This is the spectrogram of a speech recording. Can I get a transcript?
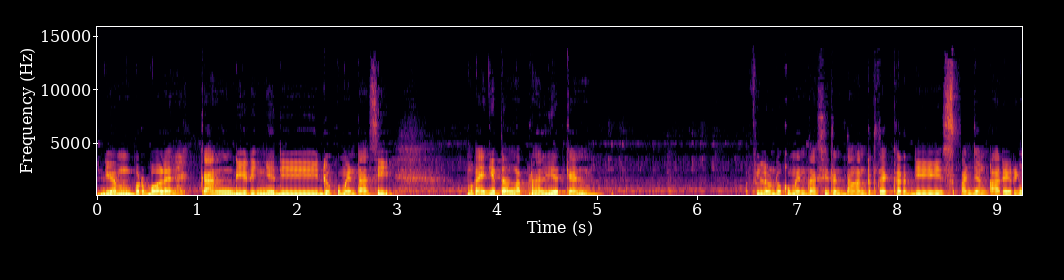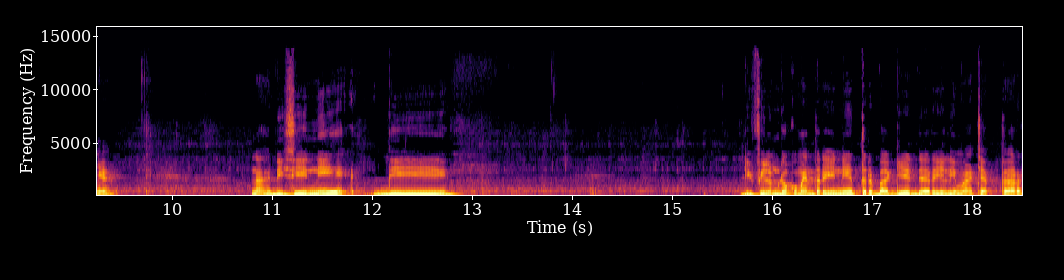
dia memperbolehkan dirinya di dokumentasi makanya kita nggak pernah lihat kan film dokumentasi tentang Undertaker di sepanjang karirnya. Nah di sini di di film dokumenter ini terbagi dari 5 chapter.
